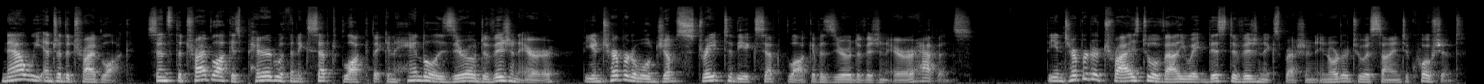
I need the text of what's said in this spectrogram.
Now we enter the try block. Since the try block is paired with an except block that can handle a zero division error, the interpreter will jump straight to the except block if a zero division error happens. The interpreter tries to evaluate this division expression in order to assign to quotient.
